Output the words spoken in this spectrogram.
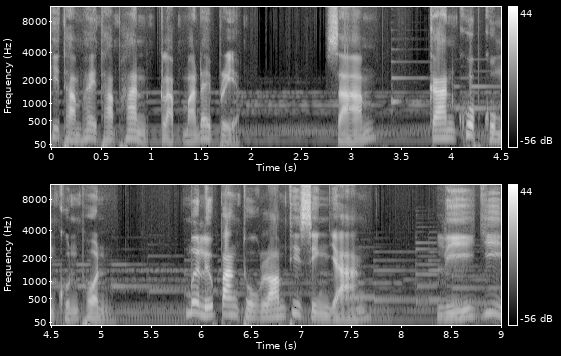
ที่ทำให้ทัพฮั่นกลับมาได้เปรียบ 3. การควบคุมขุนพล เมื่อหลิวปังถูกล้อมที่สิงหยาง หลียี่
